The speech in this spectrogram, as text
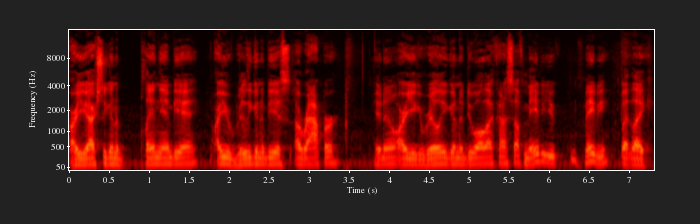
are you actually going to play in the NBA? Are you really going to be a, a, rapper? You know, are you really going to do all that kind of stuff? Maybe you, maybe, but like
